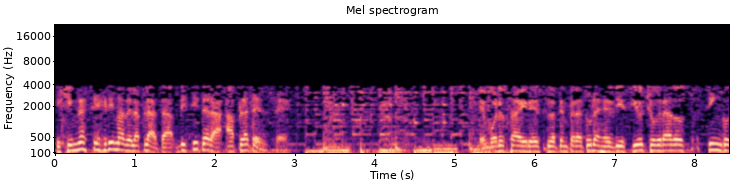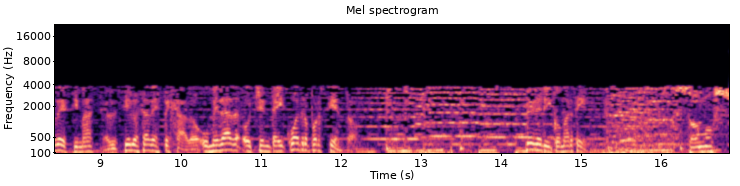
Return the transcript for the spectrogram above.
y Gimnasia Esgrima de la Plata visitará a Platense. En Buenos Aires la temperatura es de 18 grados 5 décimas, el cielo está despejado, humedad 84%. Federico Martín. Somos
